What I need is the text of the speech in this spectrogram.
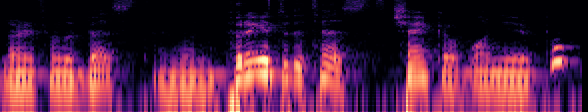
Learning from the best and then putting it to the test. Chenkov one year. Boop.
